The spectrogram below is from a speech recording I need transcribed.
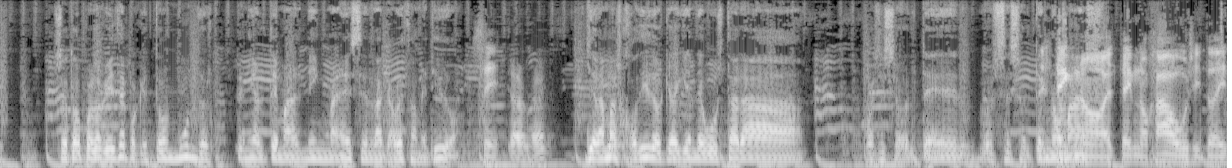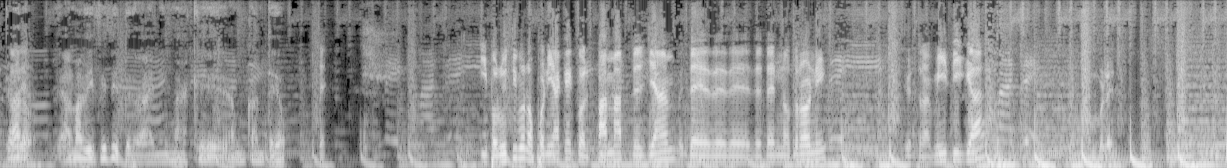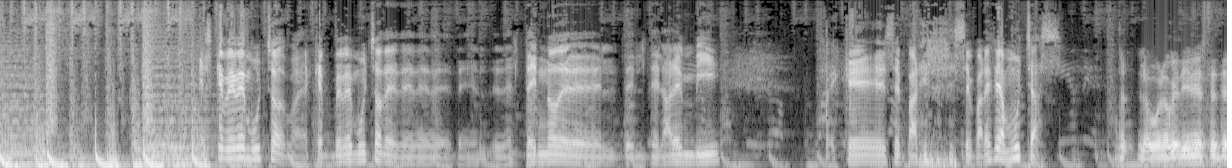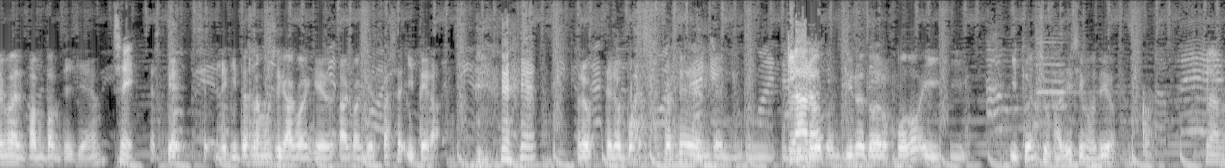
Sobre todo por lo que dice, porque todo el mundo tenía el tema Enigma ese en la cabeza metido. Sí. Claro, claro. Y era más jodido que a alguien le gustara, pues eso, el, te- pues eso, el El tecno techno, más. el techno house y toda la historia. Claro, era más difícil, pero era más que era un canteo. Y por último nos ponía que con el Palm Up del Jam de, de, de, de Technotronic, que otra mítica. Hombre, Es que bebe mucho, bueno, es que bebe mucho de, de- de- de- de- del techno, de- del, del, del R&B. Es que se parece, se parece a muchas. Lo bueno que tiene este tema, el Pump Up the Jam, Sí. es que le quitas la música a cualquier, a cualquier fase y pega. te, lo, te lo puedes poner en, en, Claro. continuo todo el juego y, y, y tú enchufadísimo, tío. Claro.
